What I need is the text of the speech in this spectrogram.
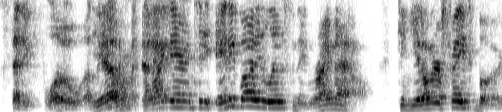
steady flow of the Yeah, government. And I guarantee anybody listening right now can get on their Facebook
